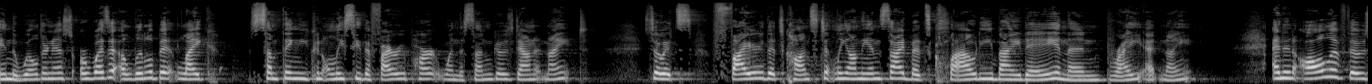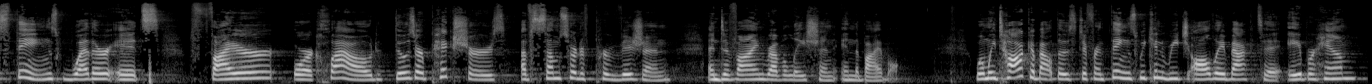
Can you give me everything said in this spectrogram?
in the wilderness, or was it a little bit like something you can only see the fiery part when the sun goes down at night? So it's fire that's constantly on the inside, but it's cloudy by day and then bright at night. And in all of those things, whether it's fire or a cloud, those are pictures of some sort of provision and divine revelation in the Bible. When we talk about those different things, we can reach all the way back to Abraham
